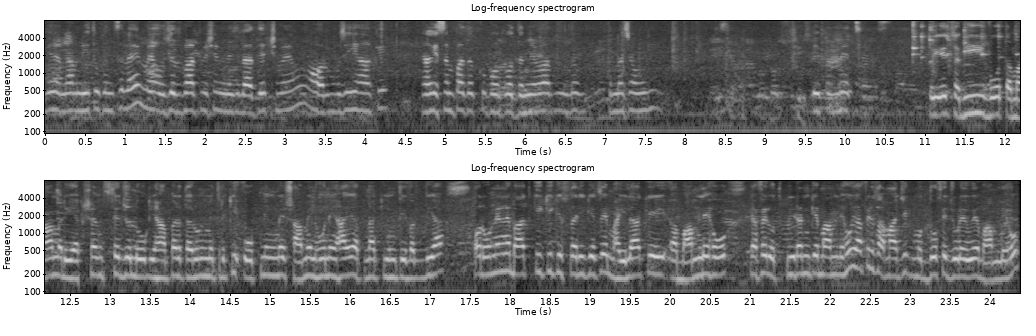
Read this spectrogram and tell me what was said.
मेरा नाम नीतू कंसल है। मैं उज्जवल भारत मिशन में जिलाध्यक्ष में हूँ और मुझे यहाँ के यहाँ के संपादक को बहुत बहुत धन्यवाद मतलब करना चाहूँगी। पेपर में अच्छा तो ये सभी वो तमाम रिएक्शंस से जो लोग यहाँ पर तरुण मित्र की ओपनिंग में शामिल होने आए, अपना कीमती वक्त दिया। और उन्होंने बात की कि किस तरीके से महिला के मामले हो, या फिर उत्पीड़न के मामले हो, या फिर सामाजिक मुद्दों से जुड़े हुए मामले हो,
